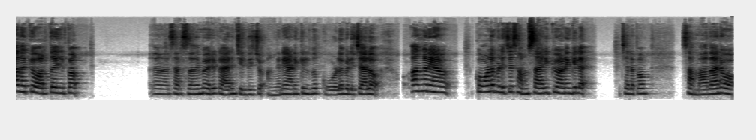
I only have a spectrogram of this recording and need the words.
അതൊക്കെ ഓർത്ത് കഴിഞ്ഞപ്പം സരസ്വതിമ ഒരു കാര്യം ചിന്തിച്ചു. അങ്ങനെയാണെങ്കിൽ ഒന്ന് കോൾ വിളിച്ചാലോ? അങ്ങനെ കോൾ വിളിച്ച് സംസാരിക്കുവാണെങ്കിൽ ചിലപ്പം സമാധാനമോ?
